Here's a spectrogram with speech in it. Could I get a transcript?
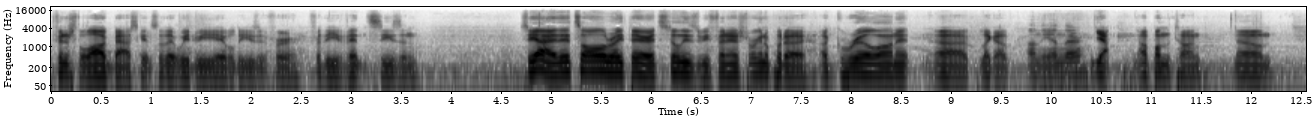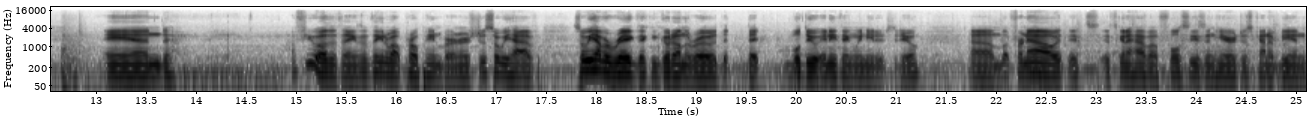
finish the log basket so that we'd be able to use it for for the event season. So yeah, it's all right there. It still needs to be finished. We're gonna put a, a grill on it, uh, like a on the end there. yeah, up on the tongue. Um, and a few other things. I'm thinking about propane burners, just so we have so we have a rig that can go down the road that, that will do anything we need it to do. Um, but for now, it, it's it's going to have a full season here, just kind of being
